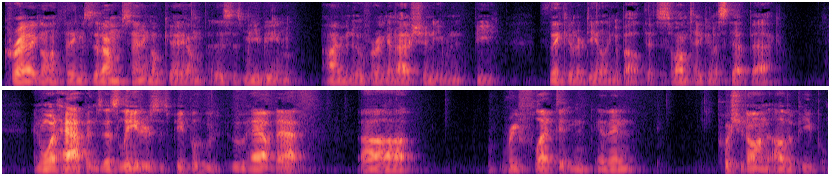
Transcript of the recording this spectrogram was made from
Craig on things that I'm saying, okay, I'm, this is me being high maneuvering, and I shouldn't even be thinking or dealing about this. So I'm taking a step back. And what happens as leaders is people who, who have that uh, reflect it and, and, then push it on to other people.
